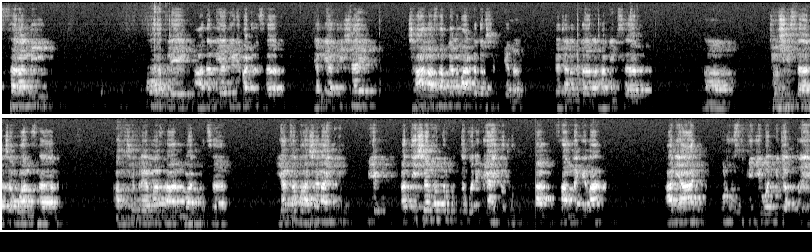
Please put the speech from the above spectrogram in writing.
सरांनी आपले आदरणीय जेडी पाटील सर यांनी अतिशय छान असं आपल्याला मार्गदर्शन केलं. त्याच्यानंतर Habib sir Joshi sir Chavan sir आमचे सर राजपूत सर याचं भाषण ऐकून मी अतिशय मंत्रमुग्धपणे ते ऐकत होतो. सामना केला. आणि आज पूर्ण सुखी जीवन मी जगतोय.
